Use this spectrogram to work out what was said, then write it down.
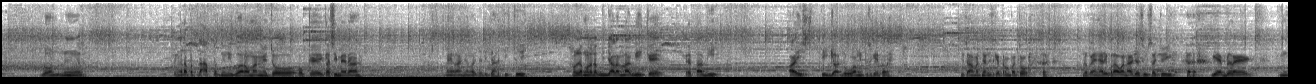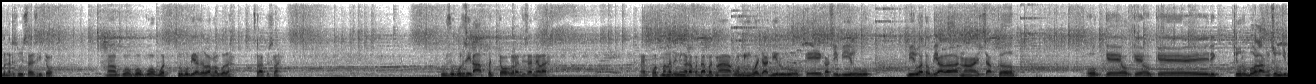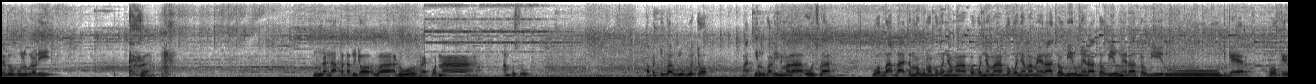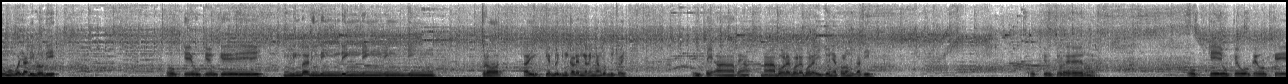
Belum bener. Nggak dapat dapat ini gua romannya cok. Oke kasih merah. Merahnya nggak jadi jadi cuy. Meledak meledak di jalan lagi ke kayak tadi. Ais tiga doang itu skater susah amat nyari skater empat cok udah kayak nyari perawan aja susah cuy. Geblek. Emang bener susah sih cok nah gua gua gua buat turbo biasa lah sama gua lah. 100 lah. Syukur-syukur sih dapet cok gratisannya lah. Repot bener ini nggak dapat dapat nah kuning gua jadi lu. Oke kasih biru. Biru atau piala. Nice cakep oke oke oke. Di turbo langsung kita 20 brody mudah dapat atau cowok gua aduh repot nah. Mampus lu apa juga lu gua cowok mati lu kali ini malah us lah. Gua babat sama gua mah pokoknya mah pokoknya mah pokoknya mah merah atau biru merah atau biru merah atau biru. Jeger Oke ungu gue jadi Brody Oke oke oke. Ding ding ba ding ding ding ding ding ding. Trot. Ay geblek ini kalian gak ada yang nyangkut lu coy. IPA PA Nah boleh boleh boleh. Hijaunya tolong dikasih. Oke oke ler. Oke oke oke oke.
